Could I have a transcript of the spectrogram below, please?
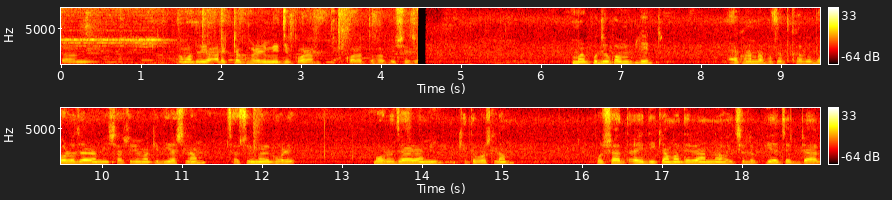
কারণ আমাদের আরেকটা ঘরের মেঝে করা, করাতে হবে সেজন্য। আমার পুজো কমপ্লিট এখন আমরা প্রসাদ খাব। বড় যার আমি শাশুড়ি মাকে দিয়ে আসলাম, শাশুড়ি মায়ের ঘরে। বড় যার আমি খেতে বসলাম। প্রসাদ এইদিকে আমাদের রান্না হয়েছিল পেঁয়াজের ডাল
